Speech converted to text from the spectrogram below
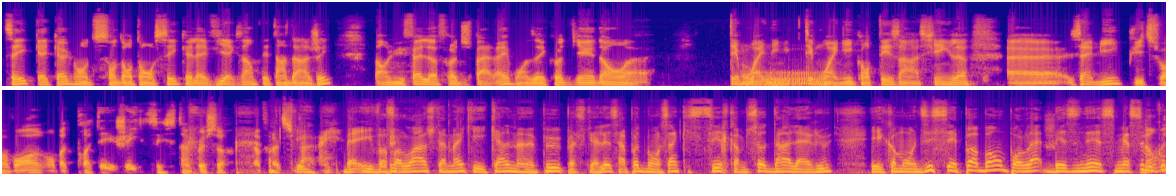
c'est quelqu'un dont on sait que la vie, exemple, est en danger. Ben, on lui fait l'offre du parrain, puis on dit, écoute, viens donc euh, témoigner, oh. témoigner contre tes anciens là, euh, amis, puis tu vas voir, on va te protéger. C'est un peu ça, l'offre du parrain. Ben, il va falloir justement qu'il calme un peu, parce que là, ça n'a pas de bon sens qu'il se tire comme ça dans la rue. Et comme on dit, c'est pas bon pour la business. Merci beaucoup.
